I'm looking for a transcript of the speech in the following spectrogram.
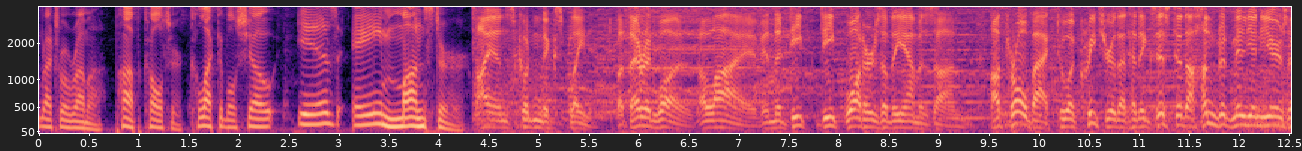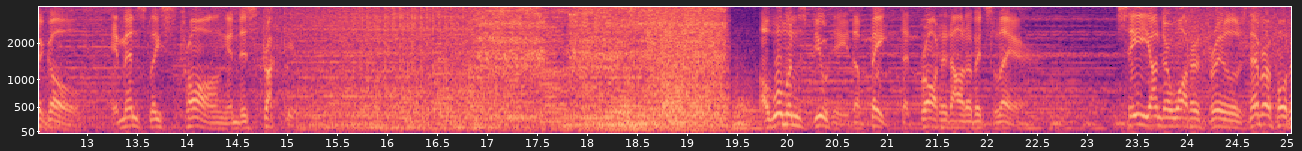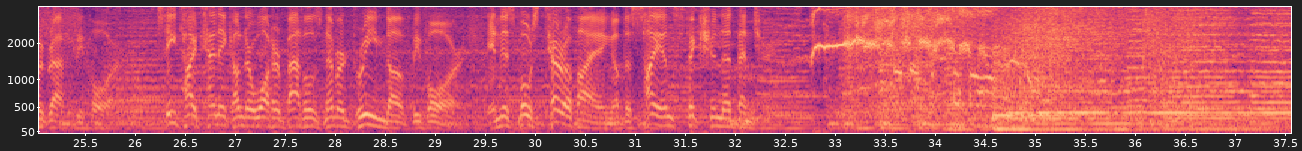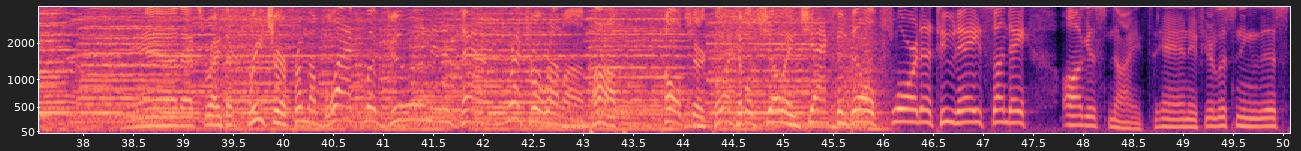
Retrorama Pop Culture Collectible Show is a monster. Science couldn't explain it, but there it was, alive in the deep, deep waters of the Amazon. A throwback to a creature that had existed a hundred million years ago, immensely strong and destructive. A woman's beauty, the bait that brought it out of its lair. See underwater thrills never photographed before. See Titanic underwater battles never dreamed of before in this most terrifying of the science fiction adventures. Yeah, that's right. The creature from the Black Lagoon is at Retrorama Pop Culture Collectible Show in Jacksonville, Florida, today, Sunday, August 9th. And if you're listening to this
